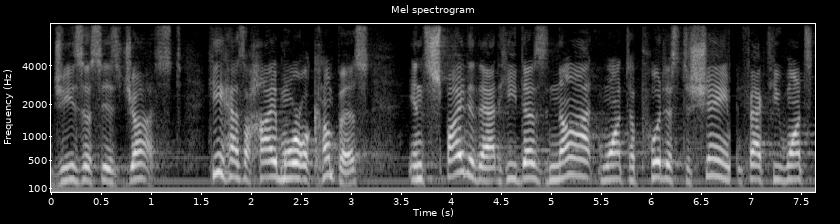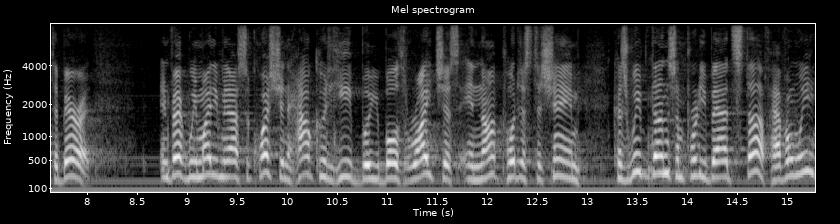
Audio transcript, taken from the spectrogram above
Jesus is just. He has a high moral compass. In spite of that, he does not want to put us to shame. In fact, he wants to bear it. In fact, we might even ask the question how could he be both righteous and not put us to shame? Because we've done some pretty bad stuff, haven't we?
